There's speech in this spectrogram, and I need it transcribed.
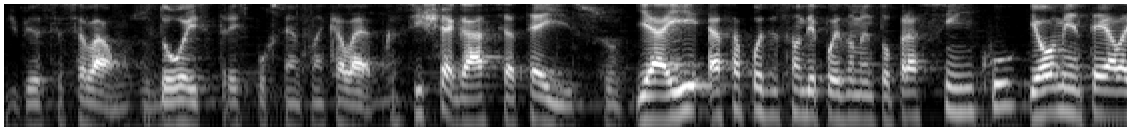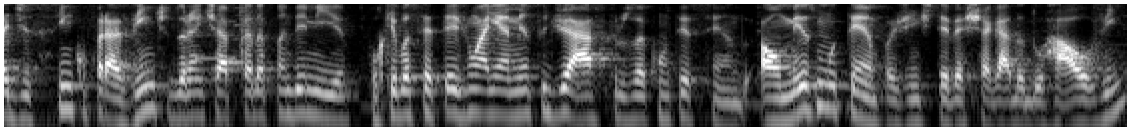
Devia ser, sei lá, uns 2, 3% naquela época, se chegasse até isso. E aí essa posição depois aumentou para 5 e eu aumentei ela de 5 para 20 durante a época da pandemia, porque você teve um alinhamento de astros acontecendo. Ao mesmo tempo, a gente teve a chegada do halving,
